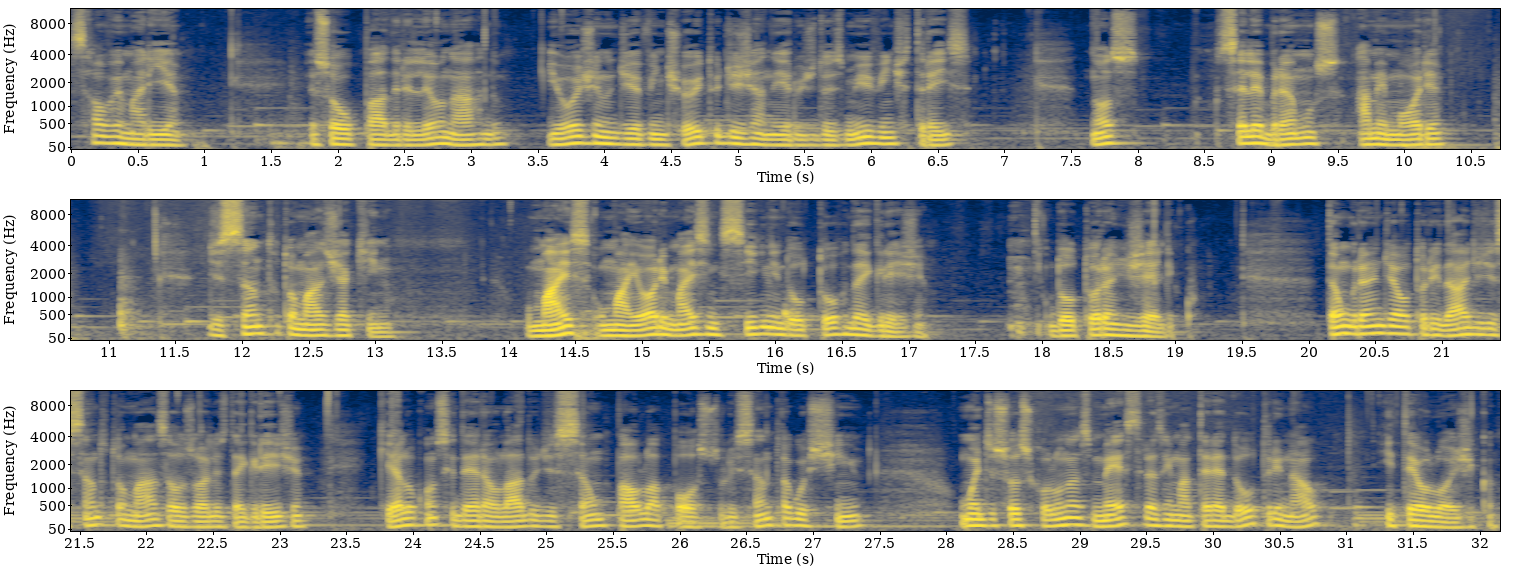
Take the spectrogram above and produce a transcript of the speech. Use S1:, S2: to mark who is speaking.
S1: Salve Maria! Eu sou o Padre Leonardo e hoje, no dia 28 de janeiro de 2023, nós celebramos a memória de Santo Tomás de Aquino, o mais, o maior e mais insigne doutor da Igreja, o doutor angélico. Tão grande é a autoridade de Santo Tomás aos olhos da Igreja que ela o considera ao lado de São Paulo Apóstolo e Santo Agostinho uma de suas colunas mestras em matéria doutrinal e teológica.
